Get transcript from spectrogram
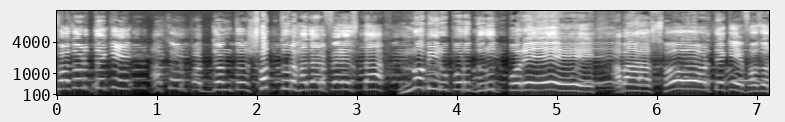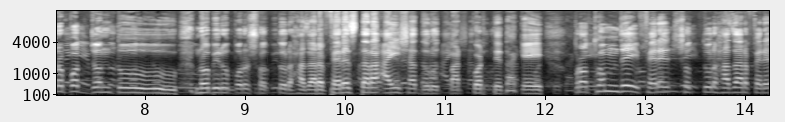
ফজর থেকে আসর পর্যন্ত সত্তর হাজার ফেরেস্তা নবীর উপর দুরুদ পড়ে। আবার আসর থেকে ফজর পর্যন্ত নবীর উপর সত্তর হাজার ফেরেস্তারা আইসা দুরুদ পাঠ করতে থাকে। প্রথম যেই ফেরে সত্তর হাজার ফেরে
